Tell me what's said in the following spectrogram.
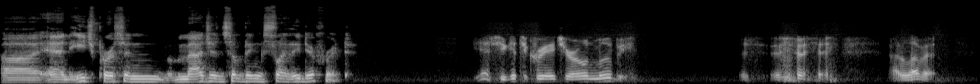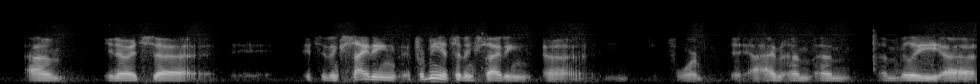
uh, and each person imagines something slightly different. Yes, you get to create your own movie. I love it. Um, you know, it's uh, it's an exciting for me. It's an exciting uh, form. I'm I'm I'm I'm really uh,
